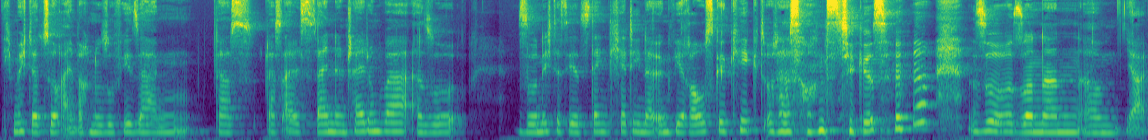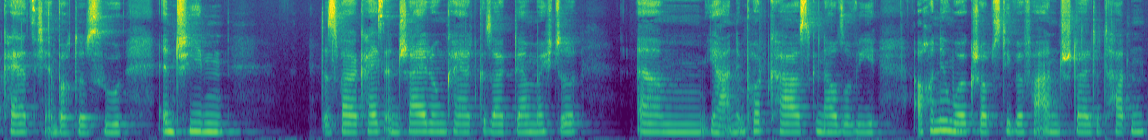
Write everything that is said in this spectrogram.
Ich möchte dazu auch einfach nur so viel sagen, dass das als seine Entscheidung war. Also so nicht, dass ihr jetzt denkt, ich hätte ihn da irgendwie rausgekickt oder sonstiges. so, sondern ähm, ja, Kai hat sich einfach dazu entschieden. Das war Kais Entscheidung. Kai hat gesagt, er möchte ähm, ja, an dem Podcast, genauso wie auch in den Workshops, die wir veranstaltet hatten,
